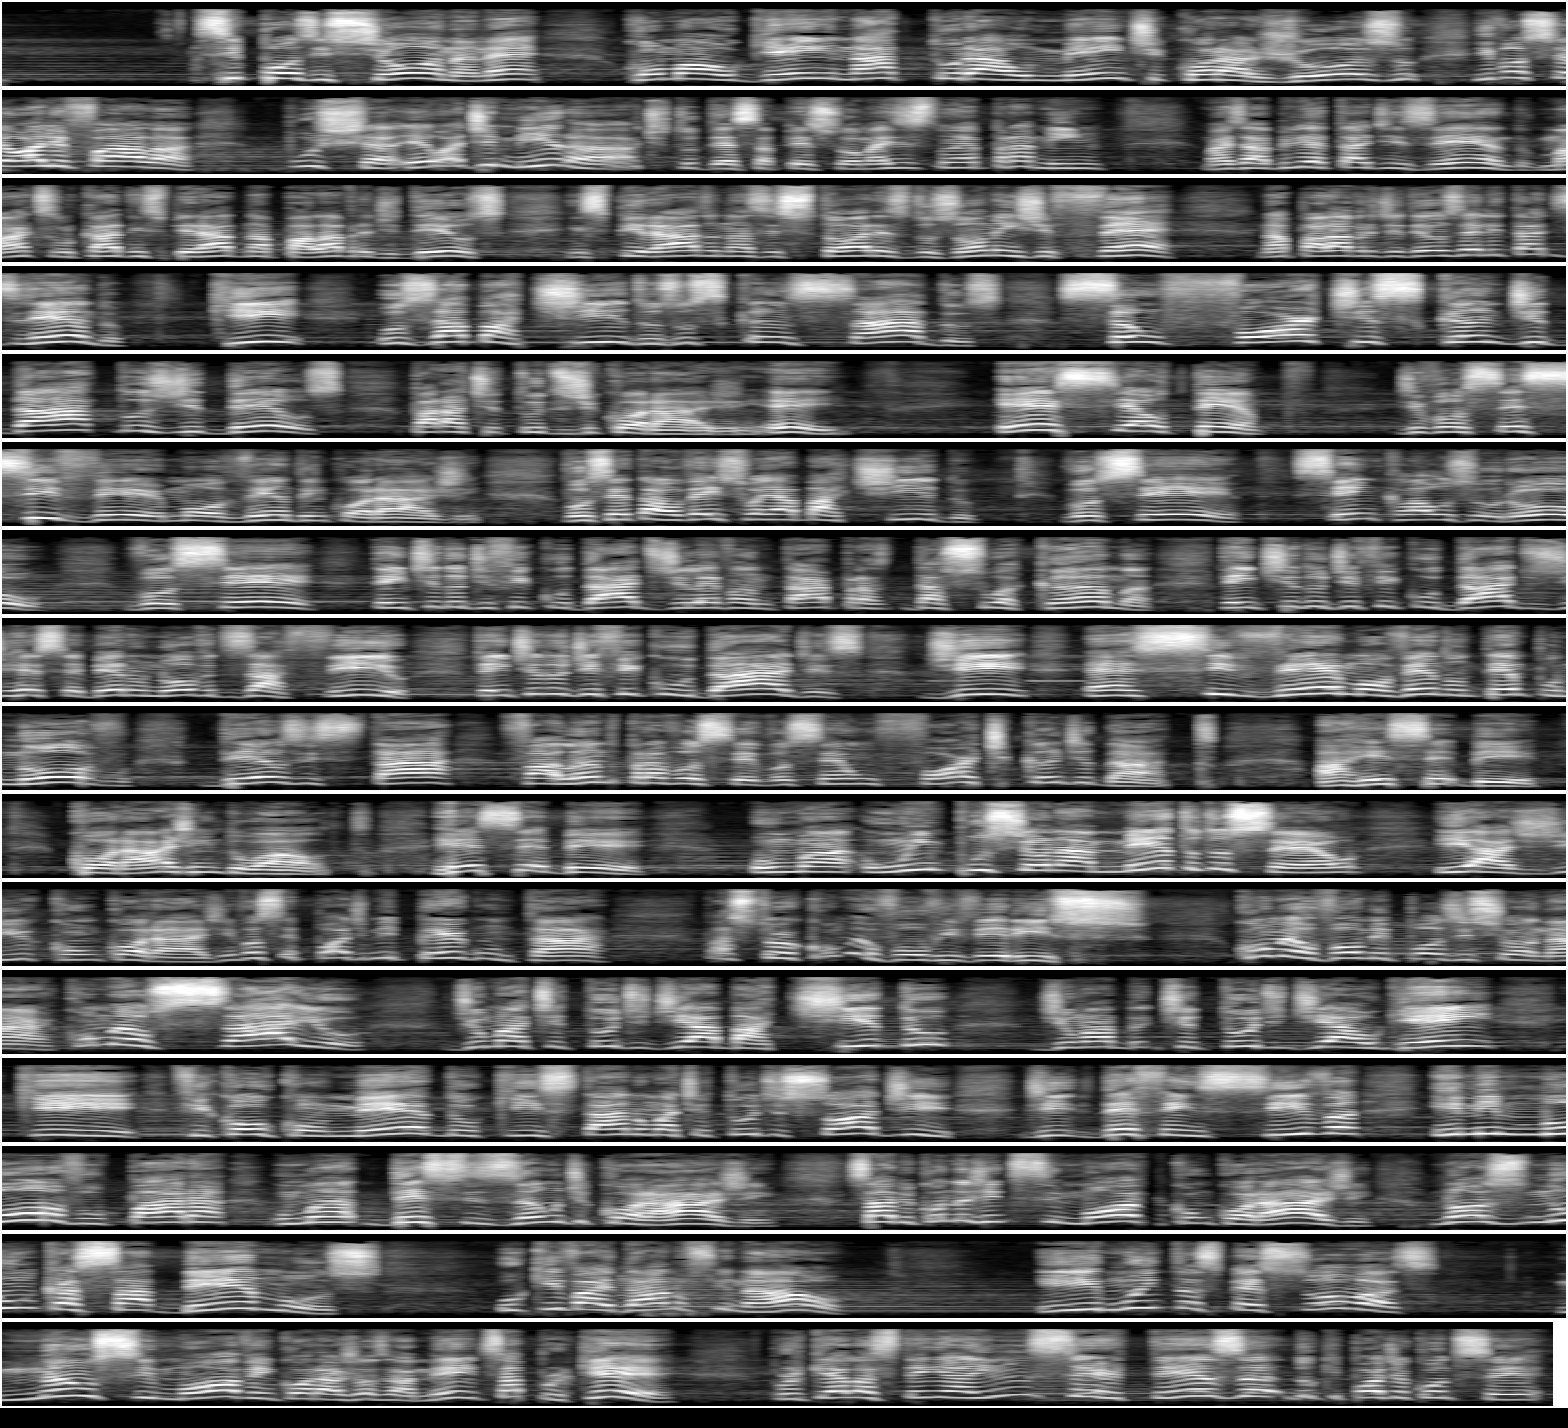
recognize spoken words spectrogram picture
se posiciona, né, como alguém naturalmente corajoso, e você olha e fala: puxa, eu admiro a atitude dessa pessoa, mas isso não é para mim. Mas a Bíblia está dizendo, Max Lucado, inspirado na palavra de Deus, inspirado nas histórias dos homens de fé, na palavra de Deus, ele está dizendo que os abatidos, os cansados, são fortes candidatos de Deus para atitudes de coragem. Ei, esse é o tempo de você se ver movendo em coragem. Você talvez foi abatido, você se enclausurou, você tem tido dificuldades de levantar pra, da sua cama, tem tido dificuldades de receber um novo desafio, tem tido dificuldades de é, se ver movendo um tempo novo. Deus está falando para você: você é um forte candidato a receber coragem do alto, receber uma, um impulsionamento do céu e agir com coragem. Você pode me perguntar, pastor, como eu vou viver isso? Como eu vou me posicionar? Como eu saio de uma atitude de abatido, de uma atitude de alguém que ficou com medo, que está numa atitude só de, de defensiva e me movo para uma decisão de coragem. Sabe, quando a gente se move com coragem, nós nunca sabemos o que vai dar no final. E muitas pessoas não se movem corajosamente, sabe por quê? Porque elas têm a incerteza do que pode acontecer.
